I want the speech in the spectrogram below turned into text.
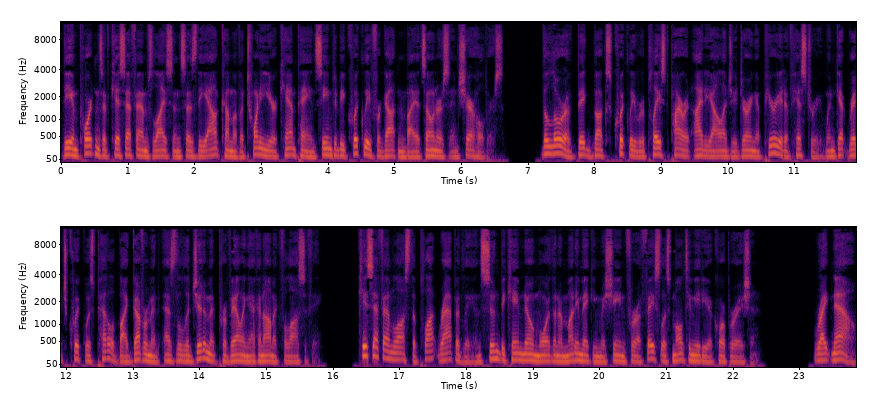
the importance of KISS FM's license as the outcome of a 20 year campaign seemed to be quickly forgotten by its owners and shareholders. The lure of big bucks quickly replaced pirate ideology during a period of history when get rich quick was peddled by government as the legitimate prevailing economic philosophy. KISS FM lost the plot rapidly and soon became no more than a money making machine for a faceless multimedia corporation. Right now,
